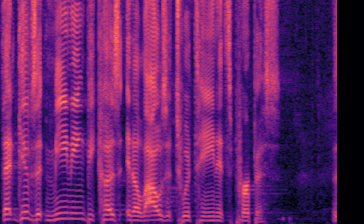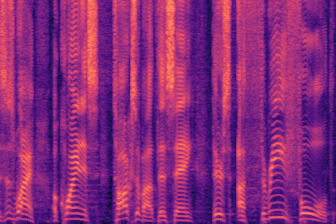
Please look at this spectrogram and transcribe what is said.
that gives it meaning because it allows it to attain its purpose. This is why Aquinas talks about this, saying there's a threefold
